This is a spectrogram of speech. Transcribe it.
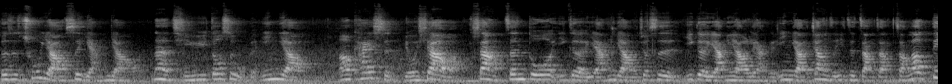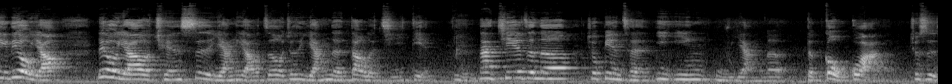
就是初爻是阳爻，那其余都是五个阴爻。然后开始由下往上增多一个阳爻，就是一个阳爻，两个阴爻，这样子一直涨涨涨到第六爻，六爻全是阳爻之后，就是阳能到了极点。嗯，那接着呢，就变成一阴五阳了的构卦了，就是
